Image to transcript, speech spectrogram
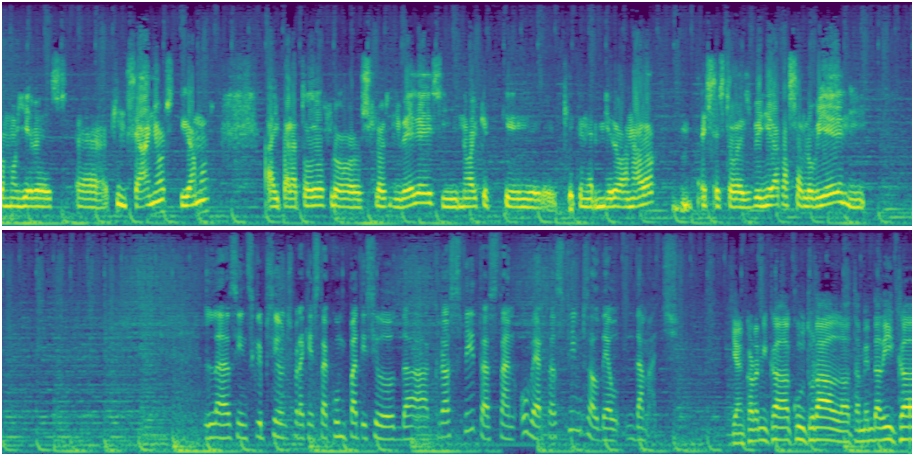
como lleves eh, 15 años, digamos. Hay para todos los, los niveles y no hay que, que, que, tener miedo a nada. Es esto, es venir a pasarlo bien y... Les inscripcions per a aquesta competició de CrossFit estan obertes fins al 10 de maig. I en crònica cultural també hem de dir que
